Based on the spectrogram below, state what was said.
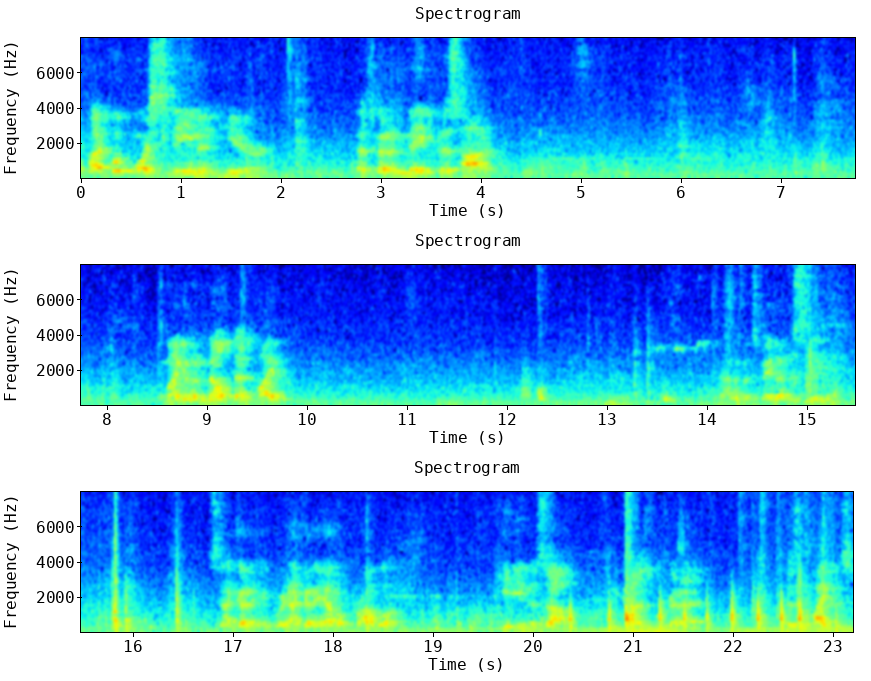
if I put more steam in here, that's gonna make this hotter. Am I gonna melt that pipe? None of it's made out of steel. It's not gonna, we're not gonna have a problem heating this up because we're gonna, this pipe is,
